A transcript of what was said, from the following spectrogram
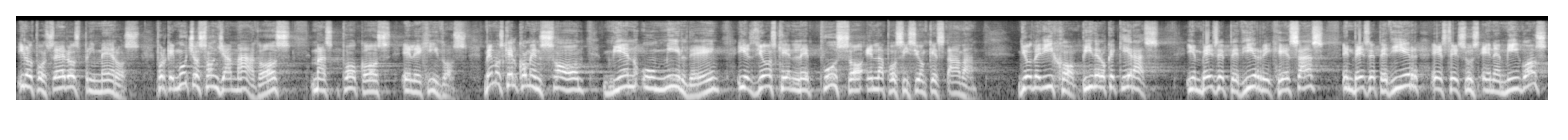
y los postreros primeros, porque muchos son llamados, mas pocos elegidos. Vemos que él comenzó bien humilde y es Dios quien le puso en la posición que estaba. Dios le dijo, pide lo que quieras y en vez de pedir riquezas, en vez de pedir este, sus enemigos,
